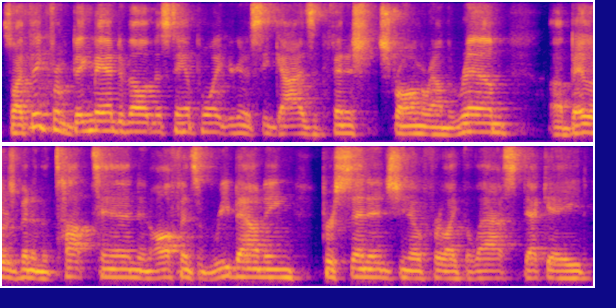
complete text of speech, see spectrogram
So I think from big man development standpoint, you're going to see guys that finish strong around the rim. Uh, Baylor's been in the top ten in offensive rebounding percentage, you know, for like the last decade.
